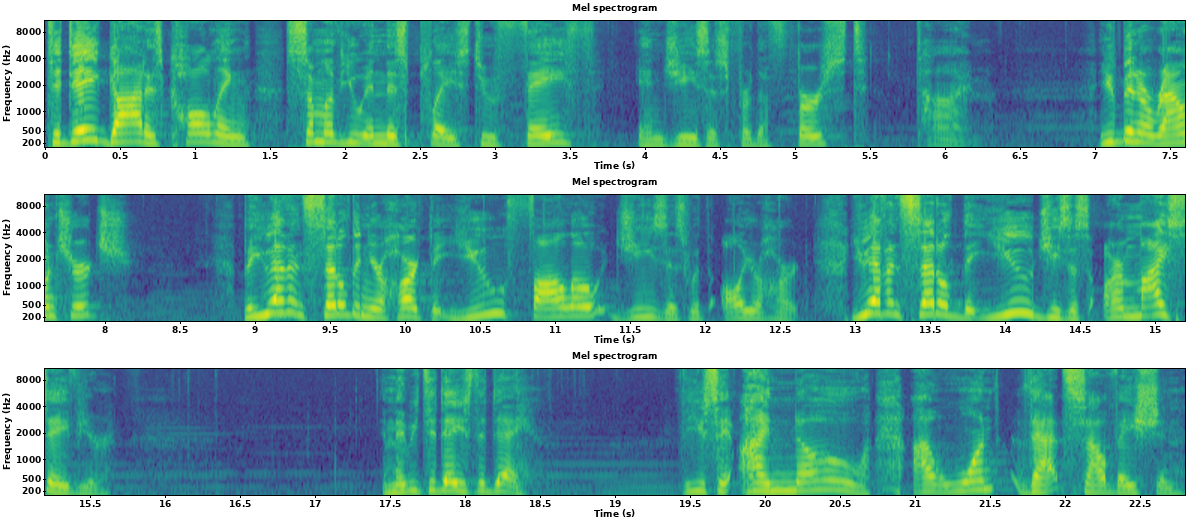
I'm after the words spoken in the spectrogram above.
Today, God is calling some of you in this place to faith in Jesus for the first time. You've been around church, but you haven't settled in your heart that you follow Jesus with all your heart. You haven't settled that you, Jesus, are my Savior. And maybe today's the day that you say, I know, I want that salvation.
